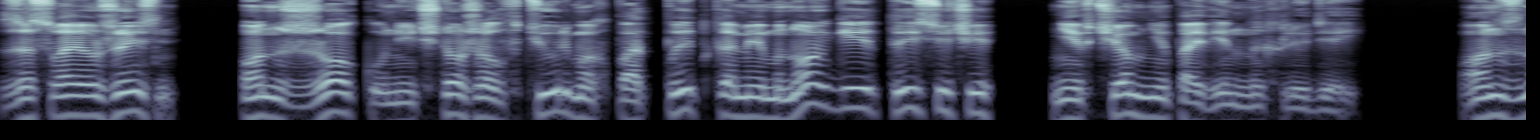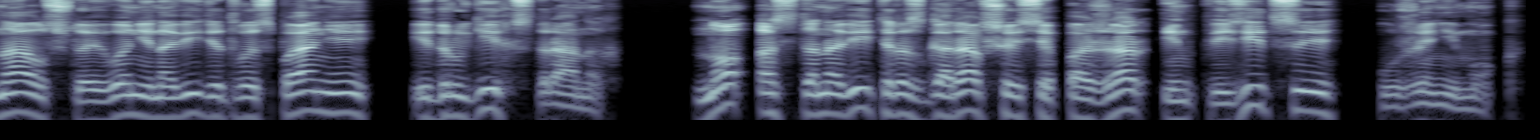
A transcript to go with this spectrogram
За свою жизнь он сжег, уничтожил в тюрьмах под пытками многие тысячи ни в чем не повинных людей. Он знал, что его ненавидят в Испании и других странах, но остановить разгоравшийся пожар Инквизиции уже не мог.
